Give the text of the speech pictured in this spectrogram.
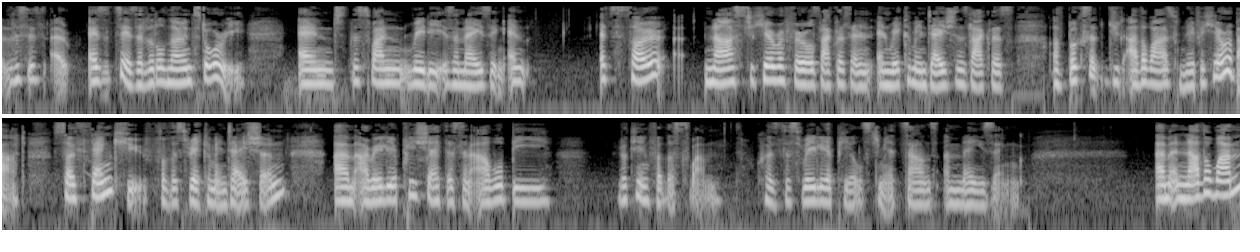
this is, a, as it says, a little known story. And this one really is amazing. And it's so nice to hear referrals like this and, and, recommendations like this of books that you'd otherwise never hear about. So thank you for this recommendation. Um, I really appreciate this and I will be looking for this one because this really appeals to me. It sounds amazing. Um, another one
